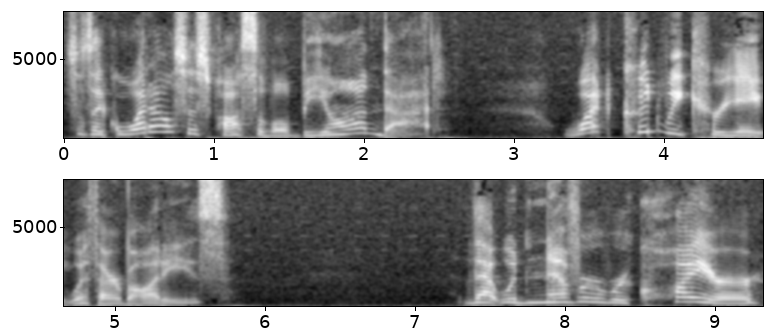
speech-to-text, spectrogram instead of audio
So it's like, what else is possible beyond that? What could we create with our bodies? that would never require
